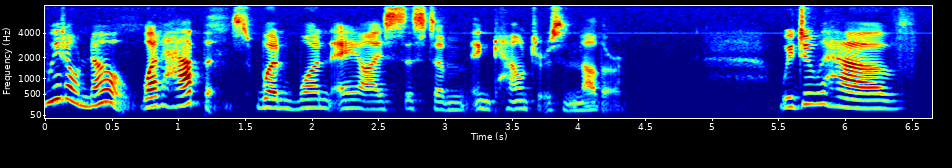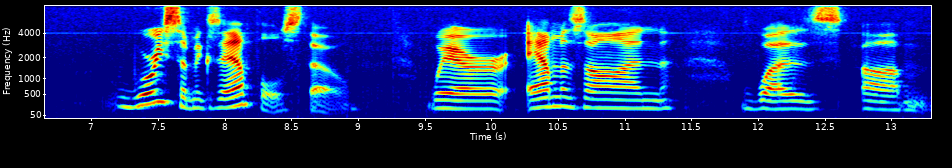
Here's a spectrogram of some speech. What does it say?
We don't know what happens when one AI system encounters another. We do have worrisome examples, though, where Amazon was um,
